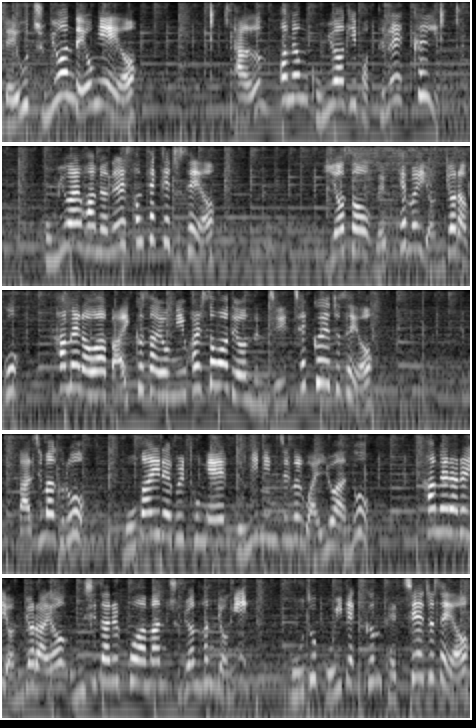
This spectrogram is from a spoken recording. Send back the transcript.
매우 중요한 내용이에요. 다음 화면 공유하기 버튼을 클릭. 공유할 화면을 선택해 주세요. 이어서 웹캠을 연결하고 카메라와 마이크 사용이 활성화되었는지 체크해 주세요. 마지막으로 모바일 앱을 통해 본인 인증을 완료한 후 카메라를 연결하여 응시자를 포함한 주변 환경이 모두 보이게끔 배치해 주세요.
